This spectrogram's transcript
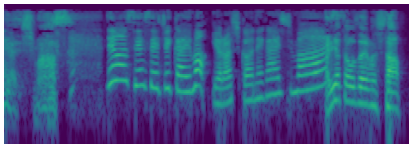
お願いします。では先生次回もよろしくお願いしますあ。りがとうございました。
